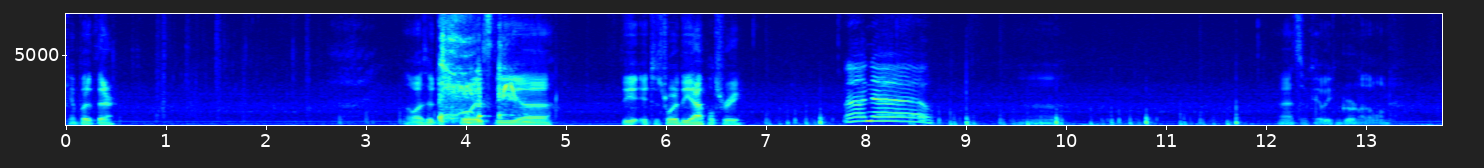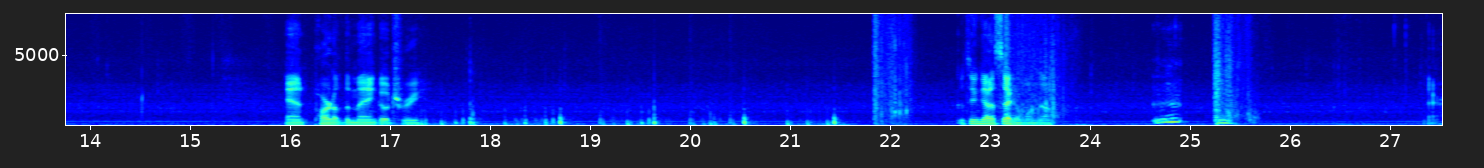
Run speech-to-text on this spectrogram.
Can't put it there. Otherwise it destroys the, uh, the, it destroyed the apple tree. Oh no! Uh, that's okay, we can grow another one. And part of the mango tree. Good thing we got a second one though. There.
